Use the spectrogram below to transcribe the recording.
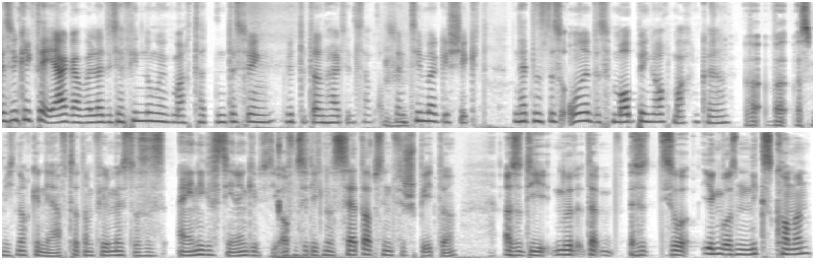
deswegen kriegt er Ärger, weil er diese Erfindungen gemacht hat und deswegen wird er dann halt ins, auf sein Mhm. Zimmer geschickt. Dann hätten sie das ohne das Mobbing auch machen können. wa- wa- was mich noch genervt hat am Film ist, dass es einige Szenen gibt, die offensichtlich nur Setup sind für später. Also die nur, da, also die so irgendwo aus dem Nix kommen,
